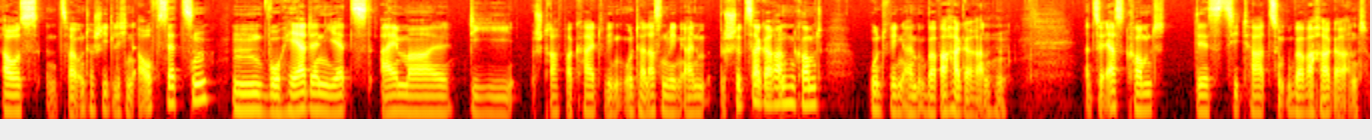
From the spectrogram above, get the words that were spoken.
aus zwei unterschiedlichen Aufsätzen, hm, woher denn jetzt einmal die Strafbarkeit wegen Unterlassen wegen einem Beschützergaranten kommt und wegen einem Überwachergaranten. Zuerst kommt das Zitat zum Überwachergarant.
